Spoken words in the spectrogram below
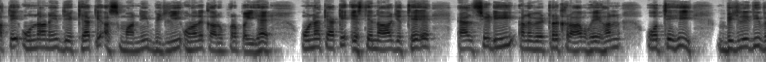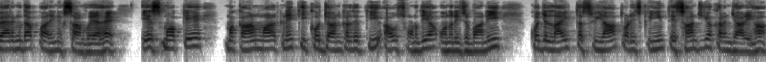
ਅਤੇ ਉਹਨਾਂ ਨੇ ਦੇਖਿਆ ਕਿ ਅਸਮਾਨੀ ਬਿਜਲੀ ਉਹਨਾਂ ਦੇ ਘਰ ਉੱਪਰ ਪਈ ਹੈ। ਉਹਨਾਂ ਕਿਹਾ ਕਿ ਇਸ ਦੇ ਨਾਲ ਜਿੱਥੇ LCD ਇਨਵੇਟਰ ਖਰਾਬ ਹੋਏ ਹਨ, ਉੱਥੇ ਹੀ ਬਿਜਲੀ ਦੀ ਵਾਇਰਿੰਗ ਦਾ ਭਾਰੀ ਨੁਕਸਾਨ ਹੋਇਆ ਹੈ। ਇਸ ਮੌਕੇ ਮਕਾਨ ਮਾਲਕ ਨੇ ਕੀ ਕੁਝ ਜਾਣਕਾਰੀ ਦਿੱਤੀ, ਆਓ ਸੁਣਦੇ ਹਾਂ ਉਹਨਾਂ ਦੀ ਜ਼ੁਬਾਨੀ ਕੁਝ ਲਾਈਵ ਤਸਵੀਰਾਂ ਤੁਹਾਡੀ ਸਕਰੀਨ ਤੇ ਸਾਂਝੀਆਂ ਕਰਨ ਜਾ ਰਹੇ ਹਾਂ।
